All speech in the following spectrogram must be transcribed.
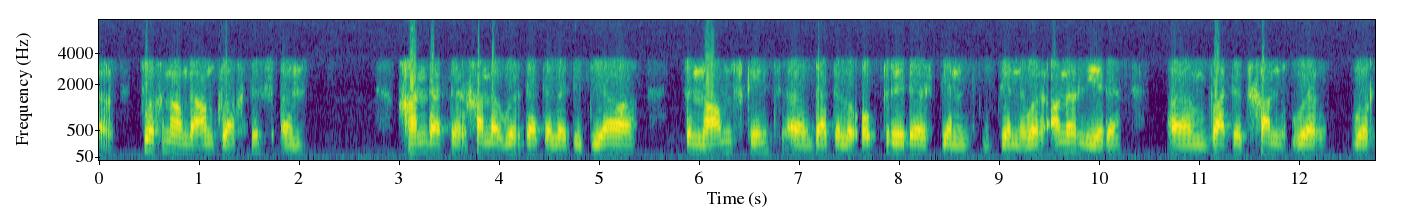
uh sogenaamde aanklagtes um gaan dat gaan daaroor dat hulle die DA se naam skend, uh, dat hulle optrede teen teenoor ander lede, um wat dit gaan oor oor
